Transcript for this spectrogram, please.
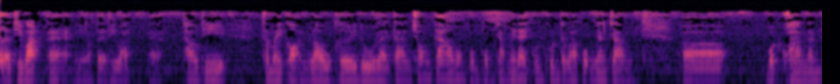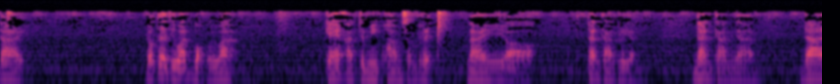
รอธิวัตรนี่ดรอธิวัตรเท่าที่ สมัยก่อนเราเคยดูรายการช่องเก้าของผมผมจำไม่ได้คุ้นๆแต่ว่าผมยังจำบทความนั้นได้ ดรธิวัตรบอกไว้ว่า แกอาจจะมีความสำเร็จในด้านการเรียน ด้านการงาน ด้าน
